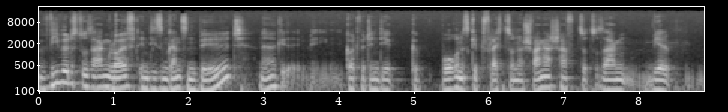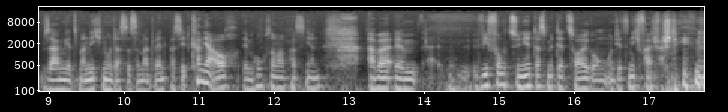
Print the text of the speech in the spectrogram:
wie würdest du sagen, läuft in diesem ganzen Bild, ne, Gott wird in dir geboren, es gibt vielleicht so eine Schwangerschaft sozusagen, wir sagen jetzt mal nicht nur, dass es im Advent passiert, kann ja auch im Hochsommer passieren. Aber ähm, wie funktioniert das mit der Zeugung? Und jetzt nicht falsch verstehen,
